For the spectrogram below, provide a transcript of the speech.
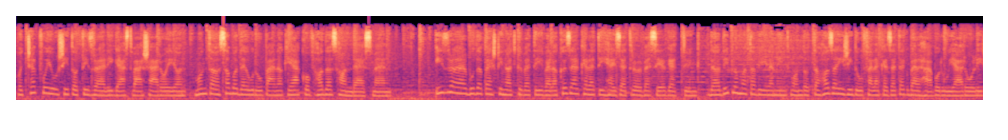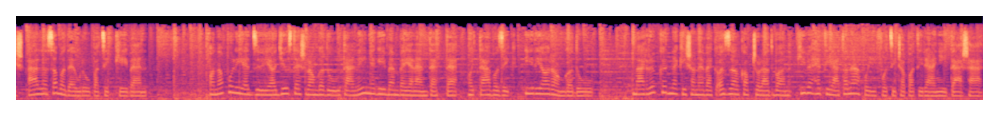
hogy cseppfolyósított izraeli gázt vásároljon, mondta a Szabad Európának Jákov Hadas Handelsman. Izrael budapesti nagykövetével a közelkeleti helyzetről beszélgettünk, de a diplomata véleményt mondott a hazai zsidó felekezetek belháborújáról is, áll a Szabad Európa cikkében. A Napoli edzője a győztes rangadó után lényegében bejelentette, hogy távozik, írja a rangadó. Már röpködnek is a nevek azzal kapcsolatban, kiveheti át a nápolyi foci csapat irányítását.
